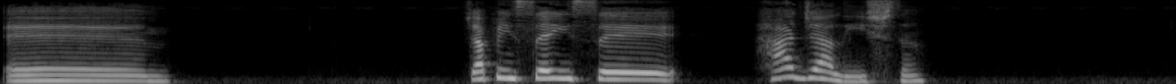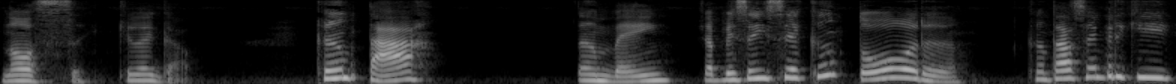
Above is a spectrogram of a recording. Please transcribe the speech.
É... Já pensei em ser radialista. Nossa, que legal. Cantar também. Já pensei em ser cantora. Cantar sempre que,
